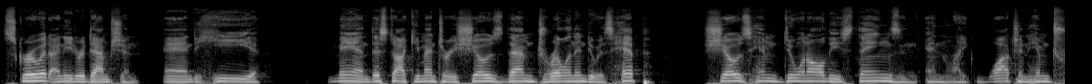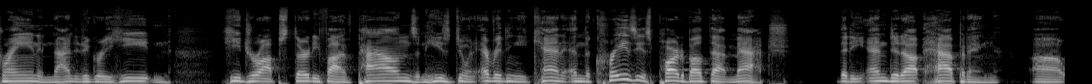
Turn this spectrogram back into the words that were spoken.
screw it, I need redemption. And he, man, this documentary shows them drilling into his hip, shows him doing all these things and, and like watching him train in 90 degree heat. And he drops 35 pounds and he's doing everything he can. And the craziest part about that match that he ended up happening, uh,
